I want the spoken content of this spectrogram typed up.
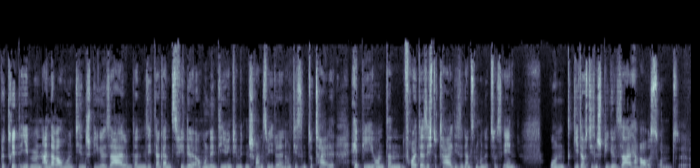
betritt eben ein anderer Hund diesen Spiegelsaal und dann sieht er ganz viele Hunde, die irgendwie mit dem Schwanz wedeln und die sind total happy und dann freut er sich total, diese ganzen Hunde zu sehen und geht aus diesem Spiegelsaal heraus und äh,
